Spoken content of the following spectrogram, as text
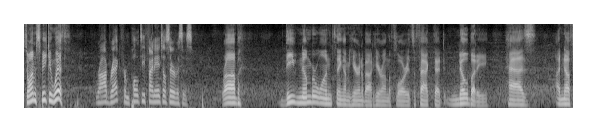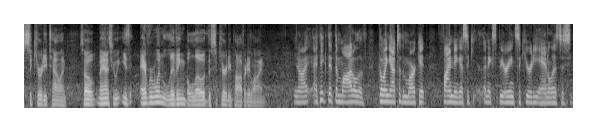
So I'm speaking with Robb Reck from Pulte Financial Services. Robb. The number one thing I'm hearing about here on the floor is the fact that nobody has enough security talent. So, may I ask you, is everyone living below the security poverty line? You know, I, I think that the model of going out to the market, finding a an experienced security analyst, an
